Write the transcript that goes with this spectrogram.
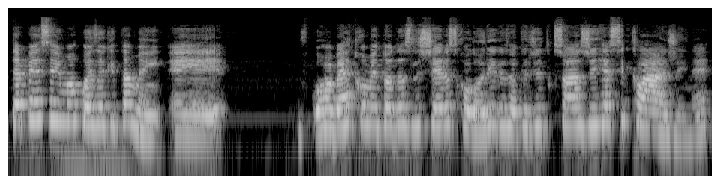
até pensei em uma coisa aqui também. É, o Roberto comentou das lixeiras coloridas, eu acredito que são as de reciclagem, né?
